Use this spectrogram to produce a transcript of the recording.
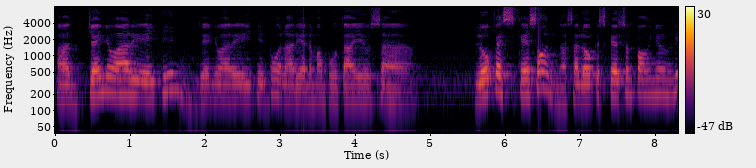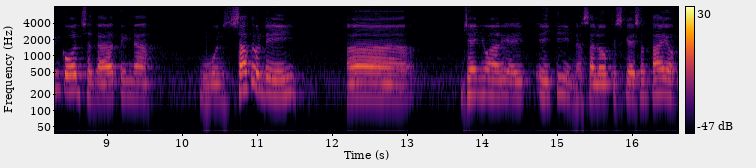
ah, January 18, January 18 po, nariyan naman po tayo sa Lopez, Quezon. Nasa Lopez, Quezon po ang inyong lingkod sa dating na Saturday, ah, January 18, nasa Lopez, Quezon tayo.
